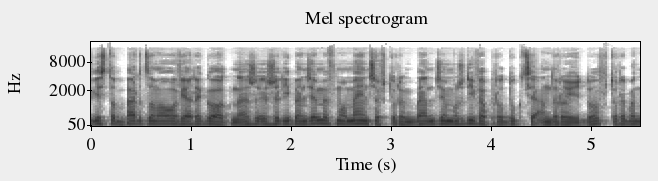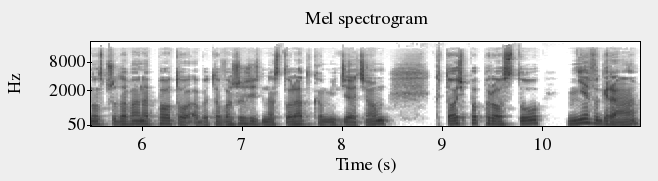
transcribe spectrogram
jest to bardzo mało wiarygodne, że jeżeli będziemy w momencie, w którym będzie możliwa produkcja Androidów, które będą sprzedawane po to, aby towarzyszyć nastolatkom i dzieciom, ktoś po prostu nie wgra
